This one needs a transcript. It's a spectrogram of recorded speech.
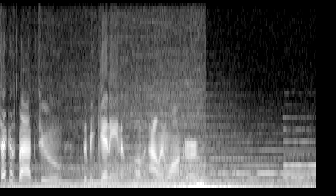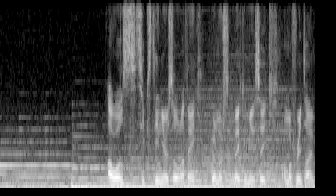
take us back to the beginning of Alan Walker. I was 16 years old, I think, pretty much making music on my free time.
